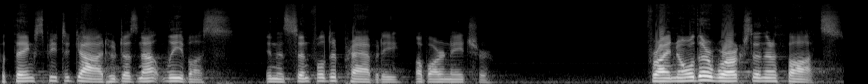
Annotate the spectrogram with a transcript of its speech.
But thanks be to God who does not leave us in the sinful depravity of our nature. For I know their works and their thoughts.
